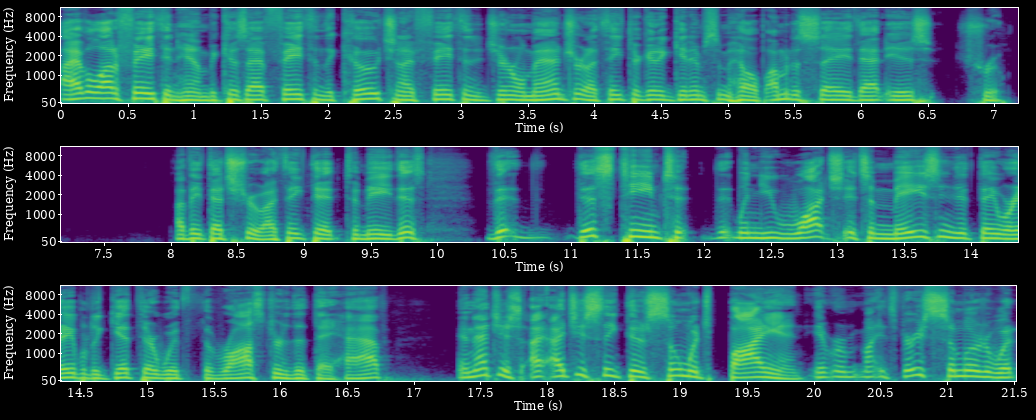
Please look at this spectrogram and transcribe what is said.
I have a lot of faith in him because I have faith in the coach and I have faith in the general manager, and I think they're going to get him some help. I'm going to say that is true. I think that's true. I think that to me, this this team, to when you watch, it's amazing that they were able to get there with the roster that they have, and that just I, I just think there's so much buy-in. It rem- it's very similar to what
